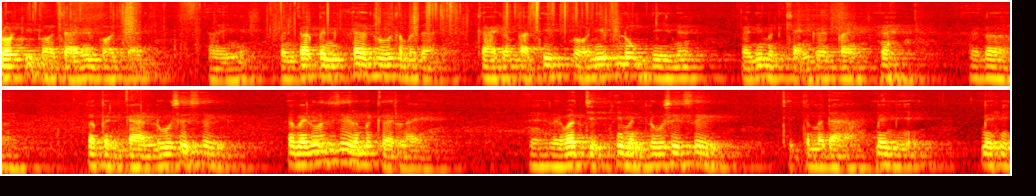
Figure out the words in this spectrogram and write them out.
รสที่พอใจไม่พอใจอะไรเงี้ยมันก็เป็นแค่รู้ธรรมดากายสัมผัสที่โอ้นี่นุ่มดีนะแต่นี่มันแข็งเกินไป แล้วก็ก็เป็นการรู้ซื่อๆทำไมรู้ซื่อๆแล้วมันเกิดอะไรหรือว่าจิตที่มันรู้ซื่อๆจิตธรรมดาไม่มีไม่มี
